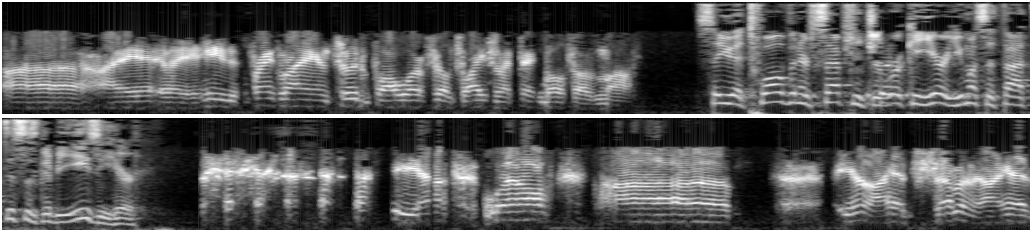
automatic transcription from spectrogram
Uh, I he Frank Ryan threw to Paul Warfield twice, and I picked both of them off. So you had 12 interceptions your rookie year. You must have thought this is going to be easy here. yeah. Well, uh, uh, you know, I had seven. I had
